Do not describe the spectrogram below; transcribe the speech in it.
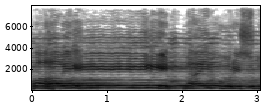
pali, nai muri su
